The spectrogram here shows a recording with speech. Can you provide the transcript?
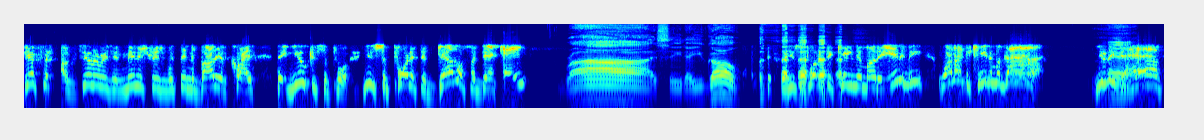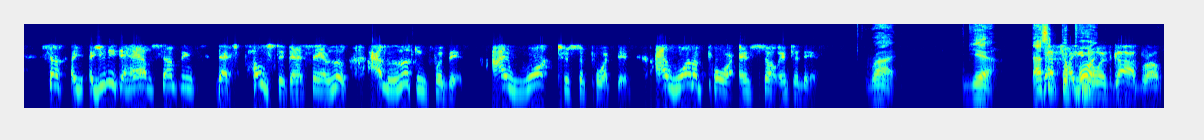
different auxiliaries and ministries within the body of Christ that you can support. You supported the devil for decades. Right. See, there you go. you supported the kingdom of the enemy. Why not the kingdom of God? You Man. need to have some. Uh, you need to have something that's posted that's saying, "Look, I'm looking for this. I want to support this. I want to pour and sow into this." Right. Yeah, that's, that's a good how point. you know it's God, bro.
